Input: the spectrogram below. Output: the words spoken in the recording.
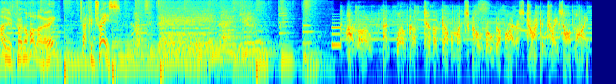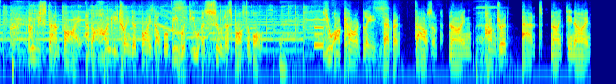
I should phone the hotline, I think. Track and trace. Not today. Thank you. Hello and welcome to the coronavirus track and trace hotline. Please stand by and a highly trained advisor will be with you as soon as possible. You are currently 7,999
